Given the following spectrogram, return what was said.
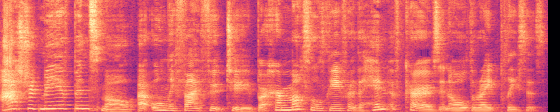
Astrid may have been small at only five foot two, but her muscles gave her the hint of curves in all the right places.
